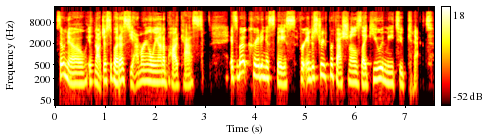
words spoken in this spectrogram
So, no, it's not just about us yammering away on a podcast. It's about creating a space for industry professionals like you and me to connect,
